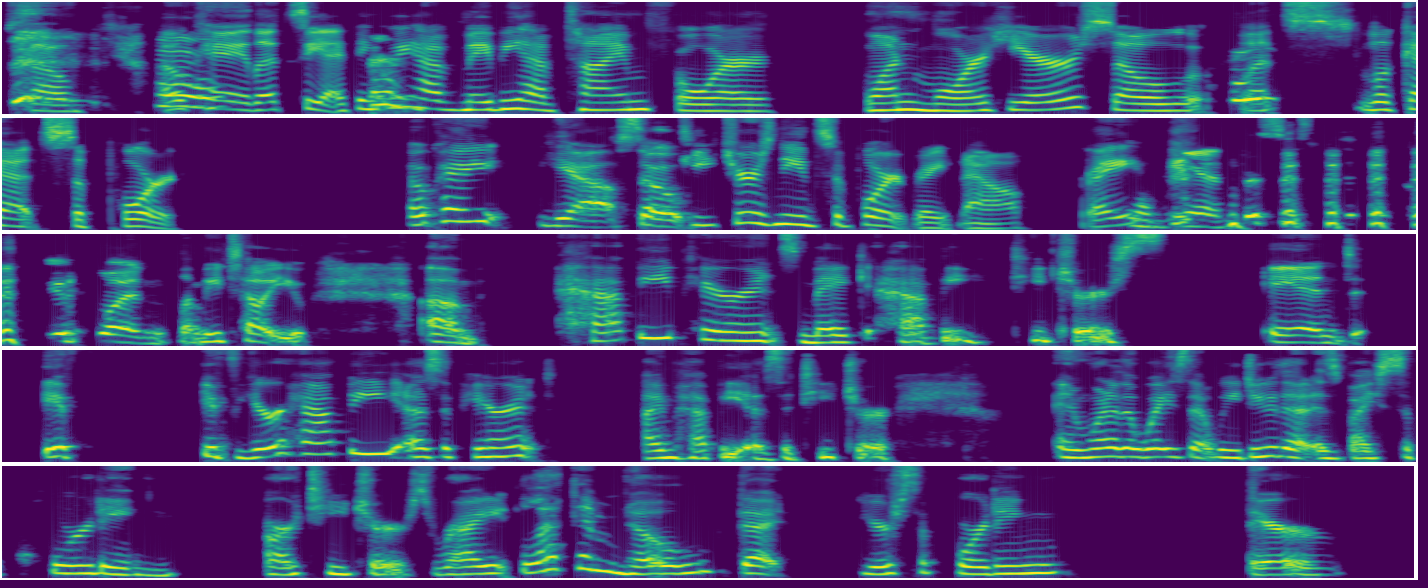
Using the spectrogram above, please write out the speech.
So, oh. okay, let's see. I think we have maybe have time for one more here. So let's look at support. Okay. Yeah. So teachers need support right now, right? Oh man, this is a good one. Let me tell you. Um, happy parents make happy teachers. And if if you're happy as a parent, I'm happy as a teacher. And one of the ways that we do that is by supporting our teachers, right? Let them know that you're supporting their,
